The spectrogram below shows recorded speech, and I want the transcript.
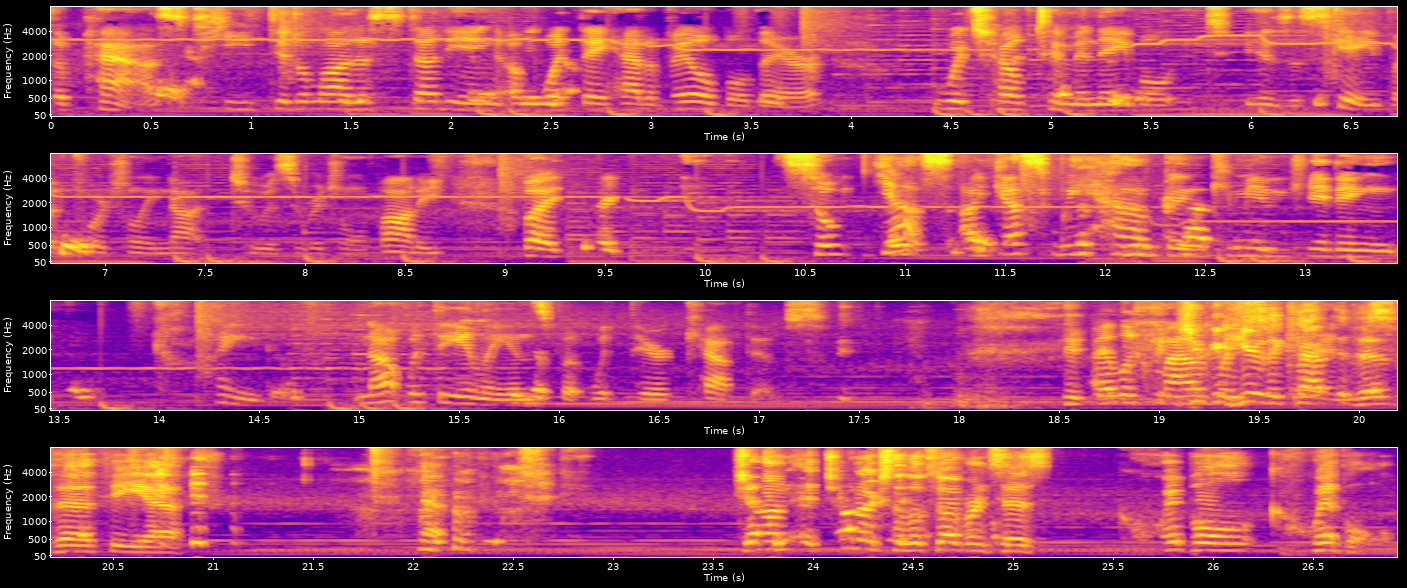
the past, he did a lot of studying of what they had available there, which helped him enable his escape, unfortunately, not to his original body. But so, yes, I guess we have been communicating kind of, not with the aliens, but with their captives. I look mildly. you can hear the captain, the the, the uh, John. John actually looks over and says, "Quibble, quibble."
